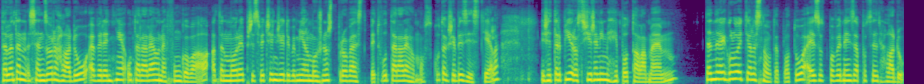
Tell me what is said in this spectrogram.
tenhle ten senzor hladu evidentně u Tarareho nefungoval a ten Mor je přesvědčen, že kdyby měl možnost provést pitvu Tarareho mozku, takže by zjistil, že trpí rozšířeným hypotalamem, ten reguluje tělesnou teplotu a je zodpovědný za pocit hladu.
